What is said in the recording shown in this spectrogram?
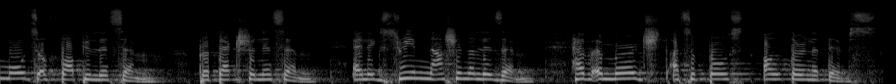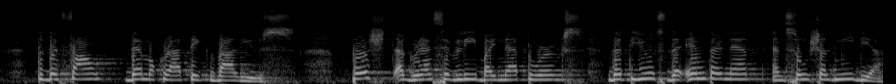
modes of populism, protectionism, and extreme nationalism have emerged as supposed alternatives to defunct democratic values, pushed aggressively by networks that use the internet and social media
